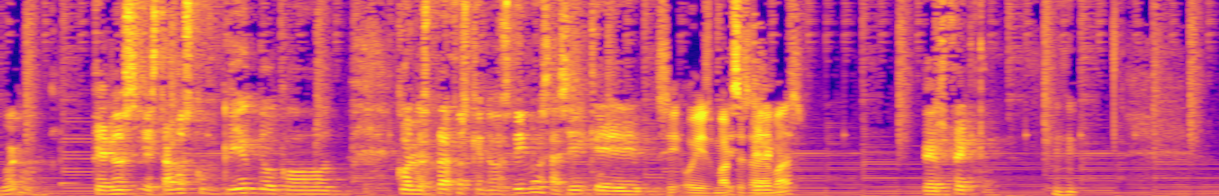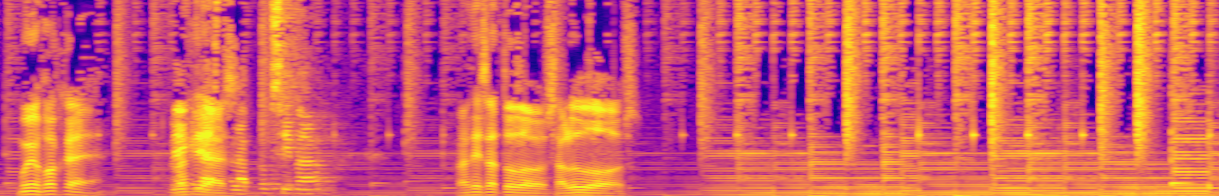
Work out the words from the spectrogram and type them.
Bueno, que nos estamos cumpliendo con, con, los plazos que nos dimos, así que. Sí, hoy es martes además. Perfecto. Muy bien, Jorge. Gracias. hasta la próxima. Gracias a todos. Saludos. Thank you.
